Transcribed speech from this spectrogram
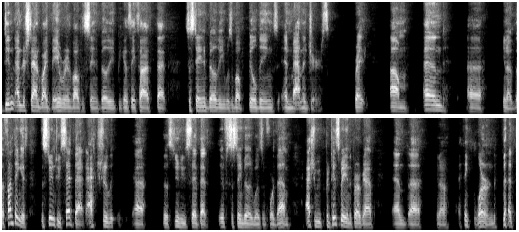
didn't understand why they were involved in sustainability because they thought that sustainability was about buildings and managers, right? Um, and uh, you know, the fun thing is the student who said that actually, uh, the student who said that if sustainability wasn't for them, actually participated in the program and, uh, you know, I think learned that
